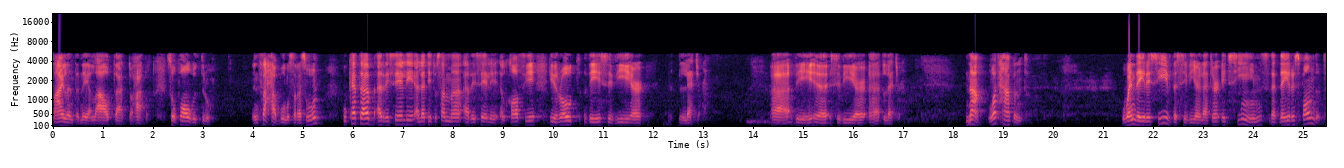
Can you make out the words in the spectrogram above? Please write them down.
silent and they allowed that to happen. So Paul withdrew. انسحب بولس الرسول وكتب الرسالة التي تسمى الرسالة القاسية. He wrote the severe letter. Uh, the uh, severe uh, letter. Now, what happened? When they received the severe letter, it seems that they responded.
